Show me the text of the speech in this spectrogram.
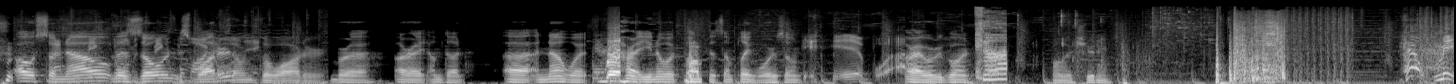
oh, so now the zone is water? Zone's the water. Bruh. Alright, I'm done. Uh, and now what? Alright, you know what? Fuck this. I'm playing Warzone. Yeah, boy. Alright, where we going? Oh, they're shooting. Help me,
